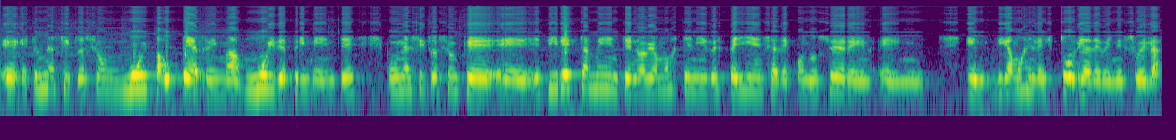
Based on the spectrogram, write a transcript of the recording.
Eh, esta es una situación muy paupérrima, muy deprimente, una situación que eh, directamente no habíamos tenido experiencia de conocer en, digamos, en la historia de Venezuela,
